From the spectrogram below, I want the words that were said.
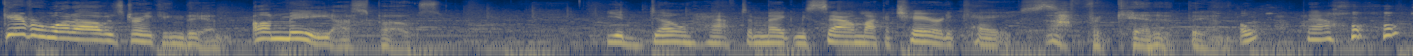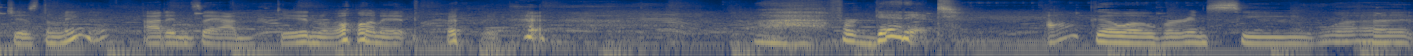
give her what I was drinking then. On me, I suppose. You don't have to make me sound like a charity case. Ah, forget it then. Oh, now, just a minute. I didn't say I didn't want it. Ah, Forget it. I'll go over and see what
